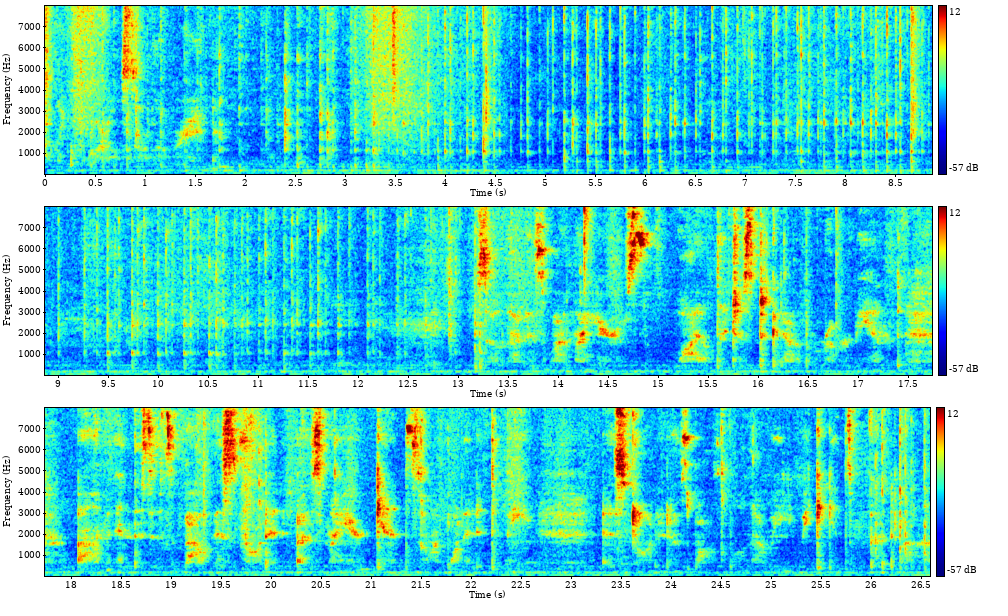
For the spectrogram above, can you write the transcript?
got like all over it. So that is why my hair's wild. I just took it out of a rubber band. Um, and this is about as knotted as my hair gets, so I wanted it to be as knotted as possible. That way we can get some good uh,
